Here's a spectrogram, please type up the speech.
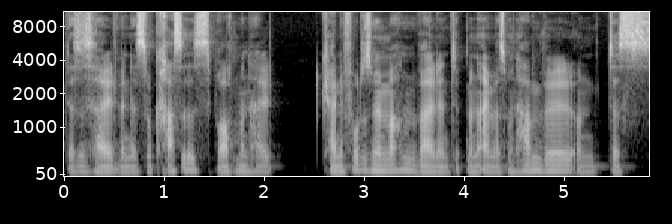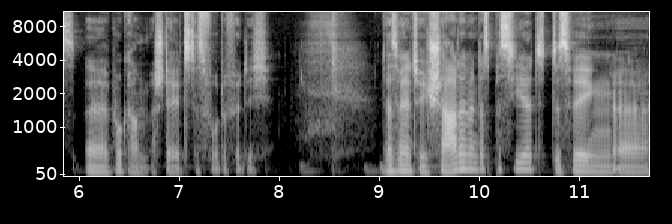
Das ist halt, wenn das so krass ist, braucht man halt keine Fotos mehr machen, weil dann tippt man ein, was man haben will und das äh, Programm erstellt das Foto für dich. Das wäre natürlich schade, wenn das passiert. Deswegen äh,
